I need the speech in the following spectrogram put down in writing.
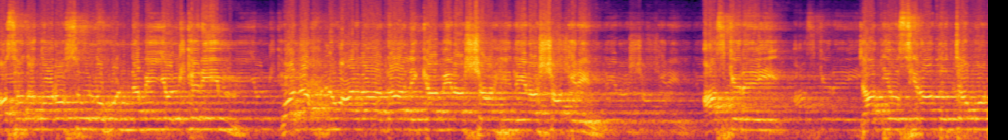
وصدق رسوله النبي الكريم ونحن على ذلك من الشاهدين الشاكرين আজকের এই জাতীয় সিরাত উদযাপন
